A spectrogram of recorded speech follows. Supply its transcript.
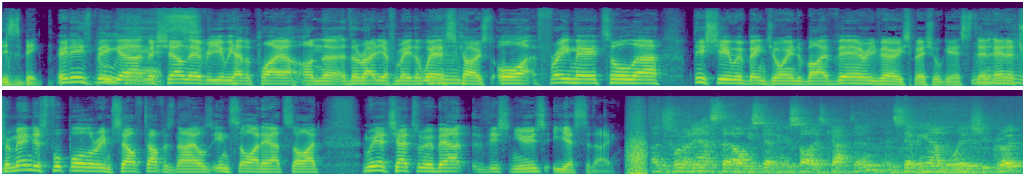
This is big. It is big, Ooh, uh, yes. Michelle. and Every year we have a player on the, the radio from either West Coast or Fremantle. Uh, this year we've been joined by a very, very special guest and, and a tremendous footballer himself, tough as nails, inside, outside. And we had going to chat to him about this news yesterday. I just want to announce that I'll be stepping aside as captain and stepping out of the leadership group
